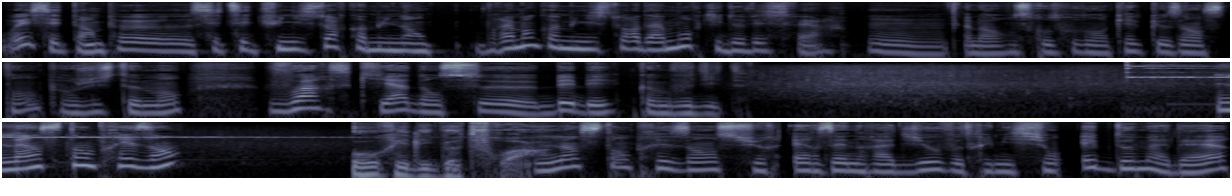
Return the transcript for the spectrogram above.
oui, c'est un peu, c'est une histoire comme une, vraiment comme une histoire d'amour qui devait se faire. Hmm. Alors, on se retrouve dans quelques instants pour justement voir ce qu'il y a dans ce bébé, comme vous dites. L'instant présent Aurélie Godefroy. L'instant présent sur RZN Radio, votre émission hebdomadaire.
